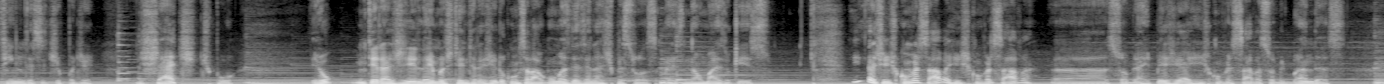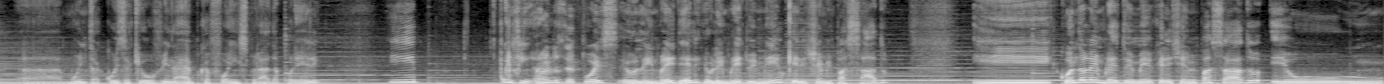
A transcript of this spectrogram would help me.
fim desse tipo de, de chat. Tipo, eu interagi, lembro de ter interagido com, sei lá, algumas dezenas de pessoas, mas não mais do que isso. E a gente conversava, a gente conversava uh, sobre RPG, a gente conversava sobre bandas, Uh, muita coisa que eu ouvi na época foi inspirada por ele. E, enfim, anos depois eu lembrei dele, eu lembrei do e-mail que ele tinha me passado. E quando eu lembrei do e-mail que ele tinha me passado, eu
